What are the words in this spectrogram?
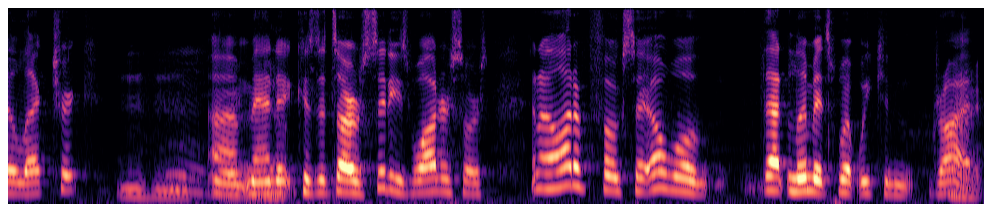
electric Mm-hmm. um, mandate because it's our city's water source. And a lot of folks say, "Oh, well, that limits what we can drive." Right,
